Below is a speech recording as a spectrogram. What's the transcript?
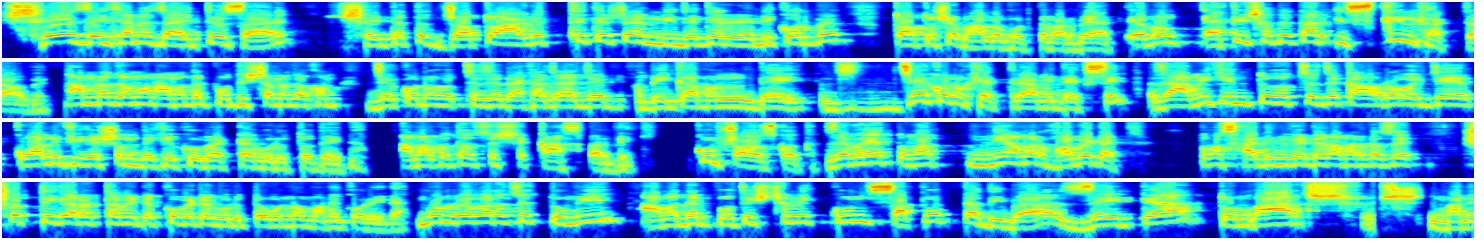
সে যেখানে যাইতে চায় সেটাতে যত আগের থেকে সে নিজেকে রেডি করবে, তত সে ভালো করতে পারবে। এবং একই সাথে তার স্কিল থাকতে হবে। আমরা যেমন আমাদের প্রতিষ্ঠানে যখন যে কোনো হচ্ছে যে দেখা যায় যে বিজ্ঞাপন দেই, যে কোনো ক্ষেত্রে আমি দেখছি যে আমি কিন্তু হচ্ছে যে কারও ওই যে কোয়ালিফিকেশন দেখে খুব একটা গুরুত্ব দেই না। আমার কথা হচ্ছে সে কাজ পারবে কি? খুব সহজ কথা। যে ভাইয়া, তোমার নিয়ে আমার হবেটা কি? তোমার সার্টিফিকেটের আমার কাছে সত্যিকার অর্থে আমি এটা খুব একটা গুরুত্বপূর্ণ মনে করি না। মূল ব্যাপার হচ্ছে তুমি আমাদের প্রতিষ্ঠানে কোন সাপোর্টটা দিবা যেটা তোমার মানে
